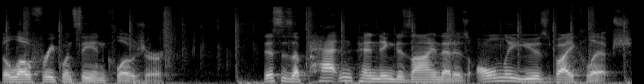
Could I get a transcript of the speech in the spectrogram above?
the low frequency enclosure. This is a patent pending design that is only used by Klipsch.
